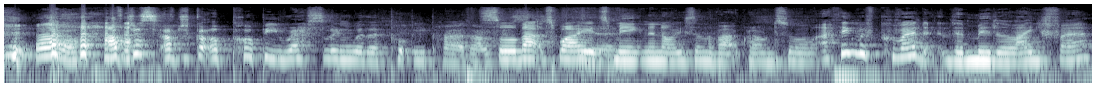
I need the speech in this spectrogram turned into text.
then. Oh, I've just I've just got a puppy wrestling with a puppy pad. I'll So just- that's why it's making a noise in the background. So I think we've covered the midlifer.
